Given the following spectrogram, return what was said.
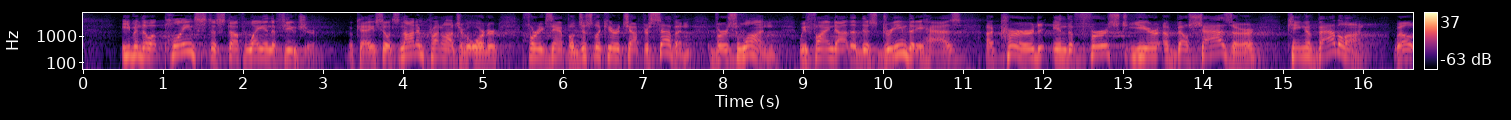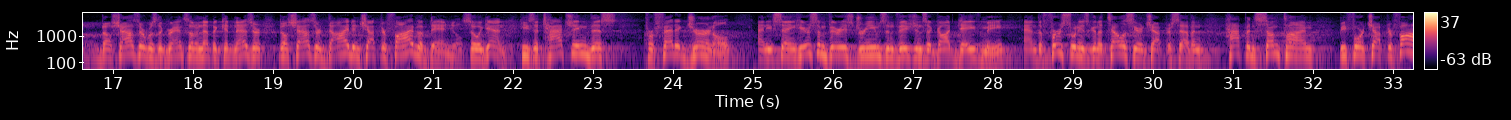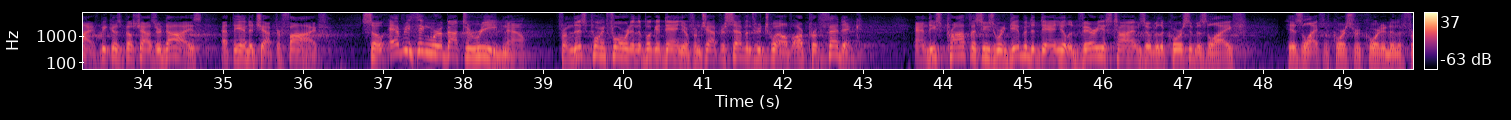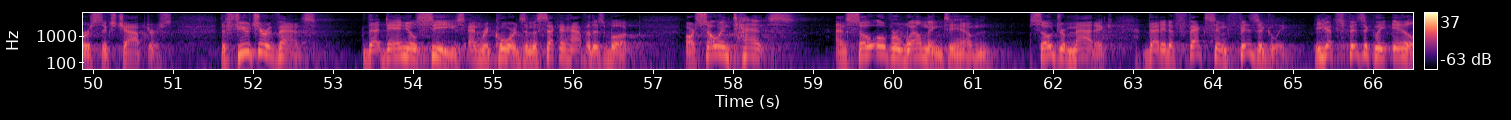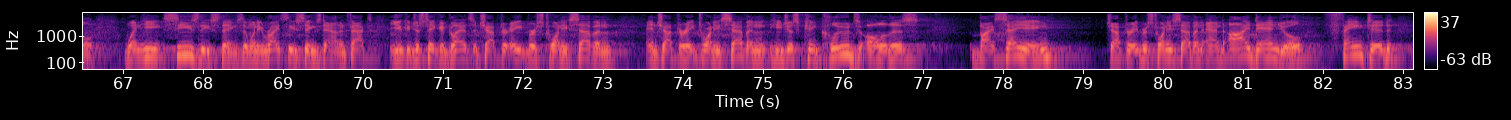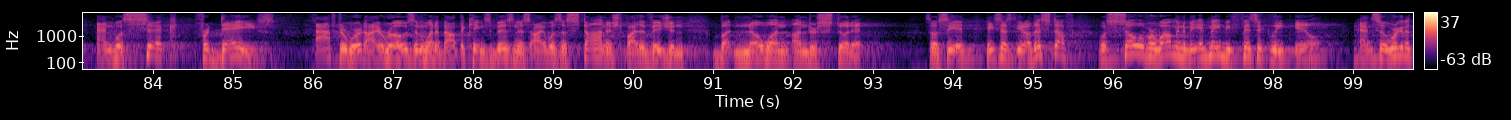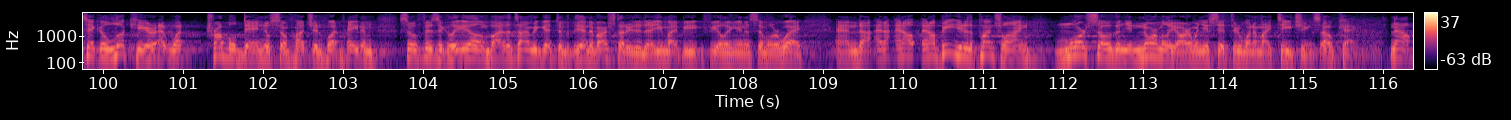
even though it points to stuff way in the future. Okay, so it's not in chronological order. For example, just look here at chapter 7, verse 1. We find out that this dream that he has occurred in the first year of Belshazzar, king of Babylon. Well, Belshazzar was the grandson of Nebuchadnezzar. Belshazzar died in chapter 5 of Daniel. So again, he's attaching this prophetic journal and he's saying, Here's some various dreams and visions that God gave me. And the first one he's going to tell us here in chapter 7 happened sometime before chapter 5 because Belshazzar dies at the end of chapter 5. So everything we're about to read now, from this point forward in the book of Daniel, from chapter 7 through 12, are prophetic. And these prophecies were given to Daniel at various times over the course of his life. His life, of course, recorded in the first six chapters. The future events that Daniel sees and records in the second half of this book are so intense and so overwhelming to him so dramatic that it affects him physically. He gets physically ill when he sees these things and when he writes these things down. In fact, you can just take a glance at chapter 8, verse 27. In chapter 8, 27, he just concludes all of this by saying, chapter 8, verse 27, and I, Daniel, fainted and was sick for days. Afterward, I arose and went about the king's business. I was astonished by the vision, but no one understood it. So, see, it, he says, you know, this stuff was so overwhelming to me, it made me physically ill. And so, we're going to take a look here at what troubled Daniel so much and what made him so physically ill. And by the time we get to the end of our study today, you might be feeling in a similar way. And, uh, and, and, I'll, and I'll beat you to the punchline more so than you normally are when you sit through one of my teachings. Okay. Now,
